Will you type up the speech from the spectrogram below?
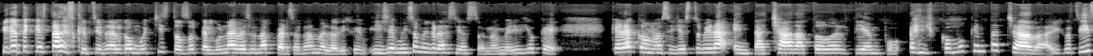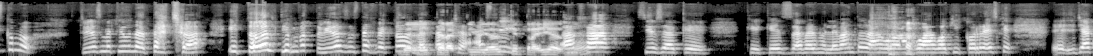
Fíjate que esta descripción es algo muy chistoso que alguna vez una persona me lo dijo y, se me hizo muy gracioso, ¿no? Me dijo que, que era como si yo estuviera entachada todo el tiempo. Y ¿cómo que entachada? Dijo, sí, es como tú hubieras metido una tacha y todo el tiempo tuvieras este efecto de, la, tacha. que traías, ¿no? Ajá, sí, o sea que, que, que, es, a ver, me levanto, hago, hago, hago aquí, corre, es que eh, ya,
